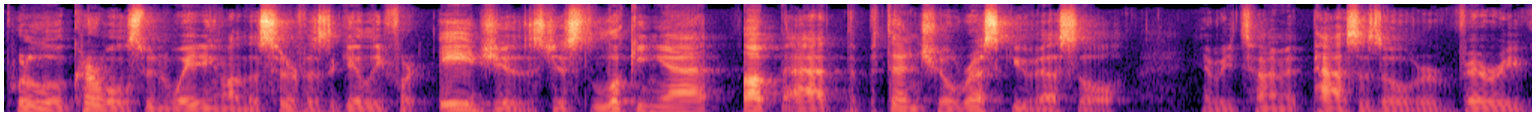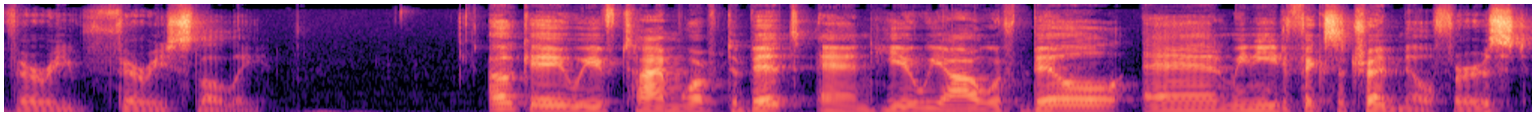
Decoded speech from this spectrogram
Poor little Kerbal's been waiting on the surface of Gilly for ages, just looking at up at the potential rescue vessel every time it passes over very, very, very slowly. Okay, we've time warped a bit, and here we are with Bill, and we need to fix the treadmill first.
